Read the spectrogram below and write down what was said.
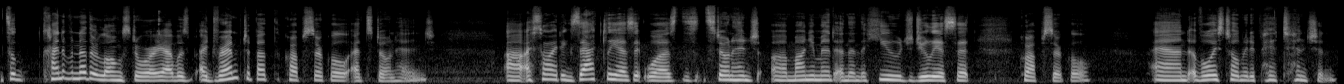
it's a kind of another long story. I was, I dreamt about the crop circle at Stonehenge. Uh, I saw it exactly as it was, the Stonehenge uh, monument and then the huge Julia set crop circle. And a voice told me to pay attention,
